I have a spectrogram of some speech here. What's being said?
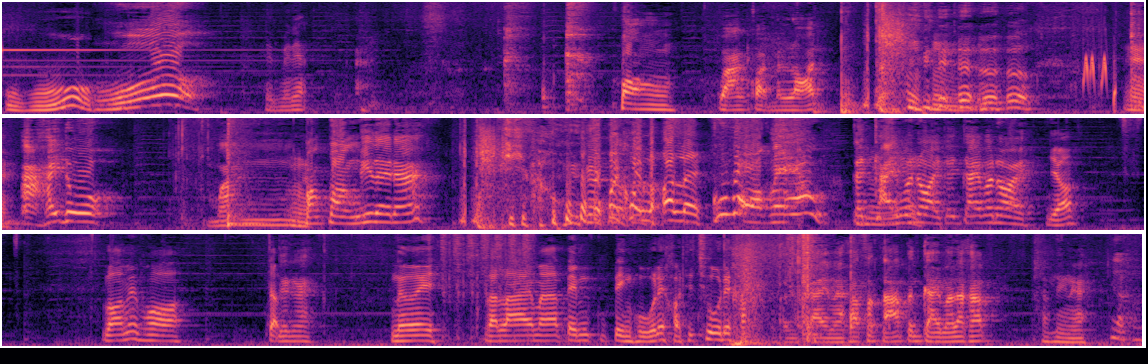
โอ้โหโอ้เห็นไหมเนี่ยอะปองวางก่อนมันร้อนเอออะให้ดู มันปองๆนี่เลยนะเขียวเป็นคนร้อนเลย กูบอกแล้วกันไกลมาหน่อยกันไกลมาหน่อย เดี๋ยวร้อนไม่พอ จับยังไง เนยละลายมาเต็มติ่งหูเลยขอทิชชู่ด้วยครับกันไกลมาครับสตาร์ทกันไกลมาแล้วครับ แป๊บนึงนะเนี่ยเขา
